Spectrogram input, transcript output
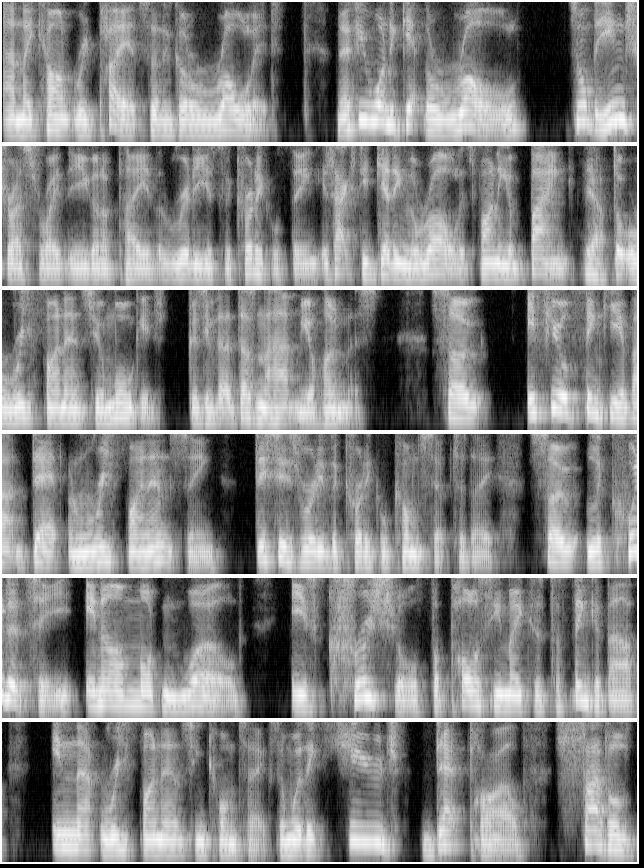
and they can't repay it, so they've got to roll it. Now, if you want to get the roll, it's not the interest rate that you're going to pay that really is the critical thing. It's actually getting the roll. It's finding a bank yeah. that will refinance your mortgage. Because if that doesn't happen, you're homeless. So if you're thinking about debt and refinancing, this is really the critical concept today. So liquidity in our modern world is crucial for policymakers to think about in that refinancing context. And with a huge debt pile saddled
